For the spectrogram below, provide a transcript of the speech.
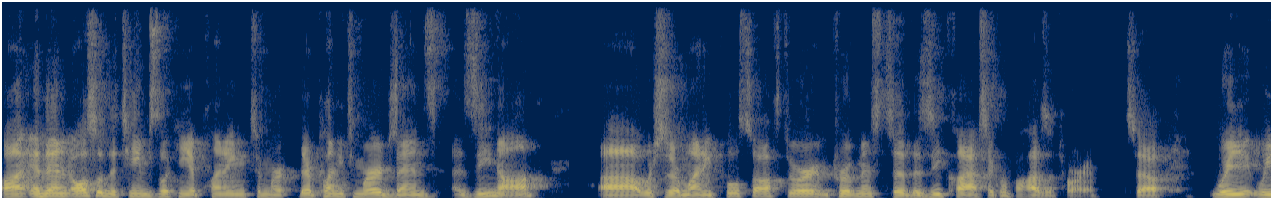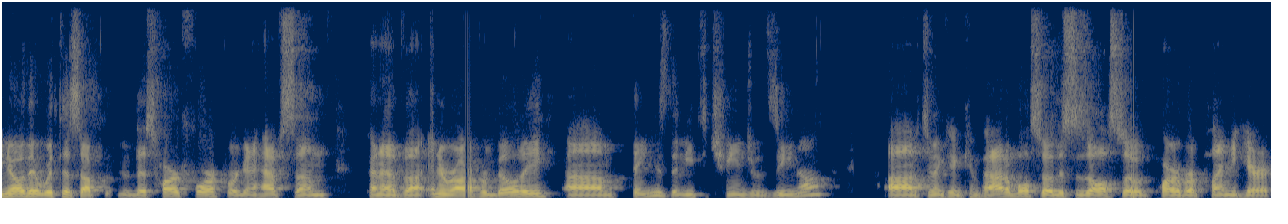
Uh, and then also the team's looking at planning to, they're planning to merge Zen's ZNOP, uh, which is our mining pool software improvements to the Z Classic repository. So we, we know that with this up this hard fork, we're going to have some kind of uh, interoperability um, things that need to change with ZNOP um, to make it compatible. So this is also part of our planning here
